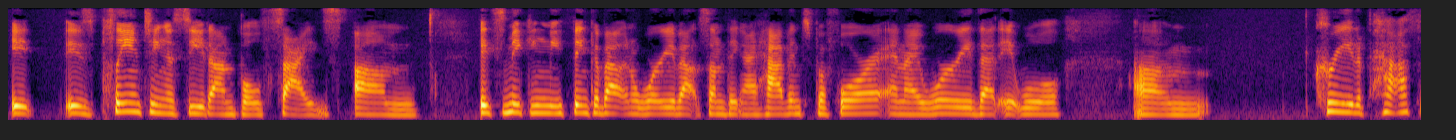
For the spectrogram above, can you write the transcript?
it is planting a seed on both sides. Um, it's making me think about and worry about something I haven't before, and I worry that it will um, create a path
